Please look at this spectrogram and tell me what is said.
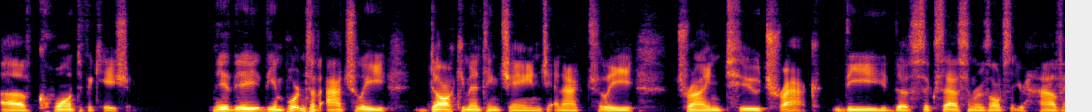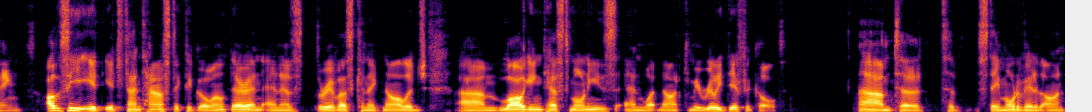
of quantification, the, the, the importance of actually documenting change and actually trying to track the the success and results that you're having. Obviously, it, it's fantastic to go out there and, and as three of us can acknowledge, um, logging testimonies and whatnot can be really difficult um, to to stay motivated on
